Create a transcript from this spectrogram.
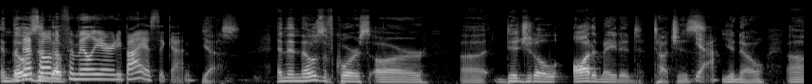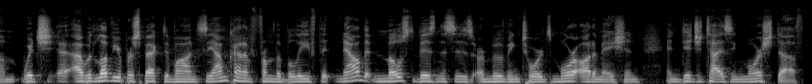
And those that's all the familiarity bias again. Yes. And then those, of course, are uh, digital automated touches. Yeah. You know, um, which I would love your perspective on. See, I'm kind of from the belief that now that most businesses are moving towards more automation and digitizing more stuff,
